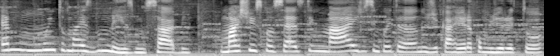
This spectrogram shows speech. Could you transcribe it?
é muito mais do mesmo, sabe? O Martin Scorsese tem mais de 50 anos de carreira como diretor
